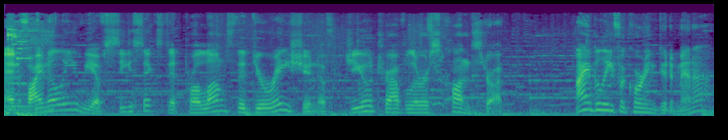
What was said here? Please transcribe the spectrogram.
And finally, we have C6 that prolongs the duration of Geo Traveler's construct. I believe according to the meta,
